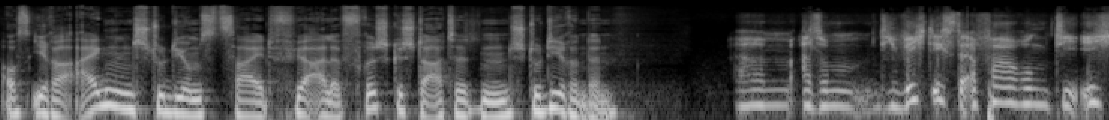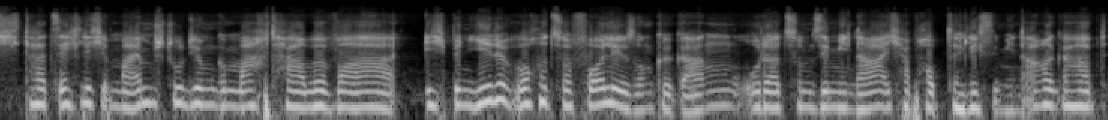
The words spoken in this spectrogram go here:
aus ihrer eigenen Studiumszeit für alle frisch gestarteten Studierenden. Ähm, also die wichtigste Erfahrung, die ich tatsächlich in meinem Studium gemacht habe, war, ich bin jede Woche zur Vorlesung gegangen oder zum Seminar. Ich habe hauptsächlich Seminare gehabt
